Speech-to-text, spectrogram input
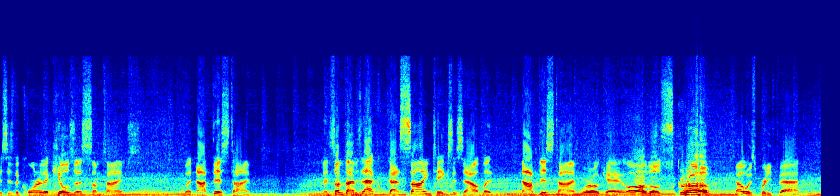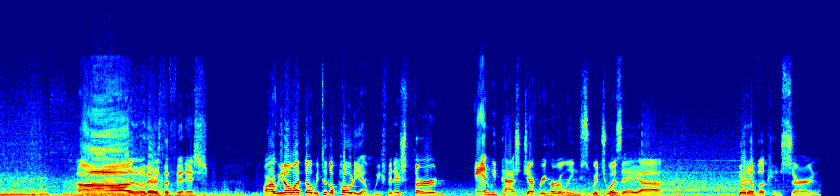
This is the corner that kills us sometimes, but not this time. And then sometimes that that sign takes us out, but not this time. We're okay. Oh, little scrub. That was pretty fat. Ah, there's the finish. All right, we know what though? We took a podium. We finished third, and we passed Jeffrey Herlings, which was a uh, bit of a concern.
